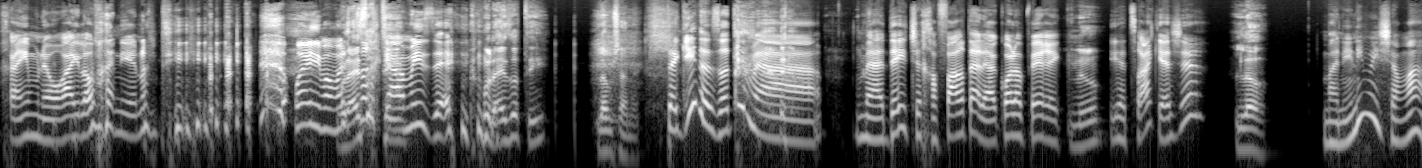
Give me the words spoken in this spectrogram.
חיים נעוריי לא מעניין אותי. וואי, אני ממש. צחקה מזה. אולי זאתי? לא משנה. תגיד, אז זאתי מה... מהדייט שחפרת עליה כל הפרק, נו, היא יצרה קשר? לא. מעניין אם היא שמעה.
